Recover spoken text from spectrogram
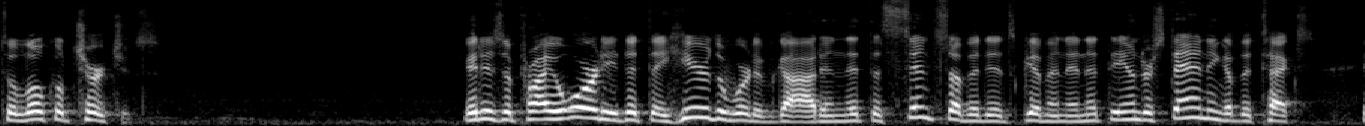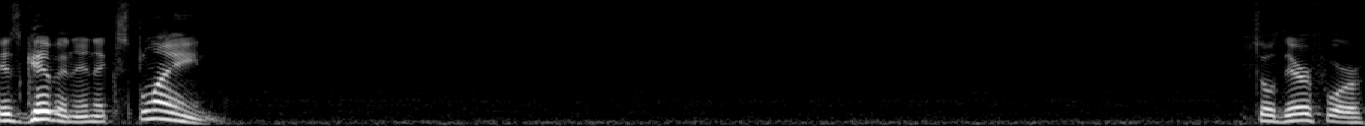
to local churches, it is a priority that they hear the Word of God and that the sense of it is given and that the understanding of the text is given and explained. So, therefore,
